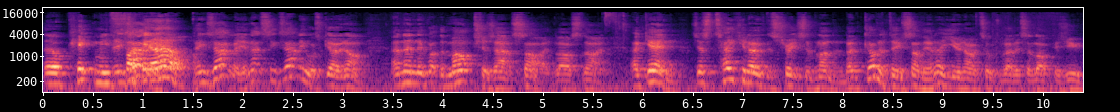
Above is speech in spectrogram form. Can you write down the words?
they'll kick me fucking out. Exactly, and that's exactly what's going on. And then they've got the marchers outside last night. Again, just taking over the streets of London. They've got to do something. I know you and I have talked about this a lot because you,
